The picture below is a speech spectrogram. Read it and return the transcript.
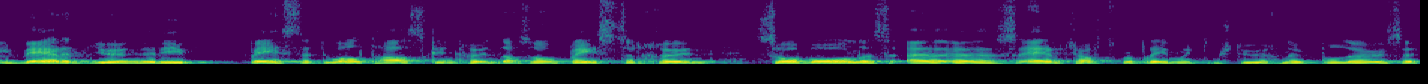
während Jüngere besser Dual-Tasking können, also besser können sowohl ein, äh, ein Ernsthaftsproblem mit dem Steuerknüppel lösen,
